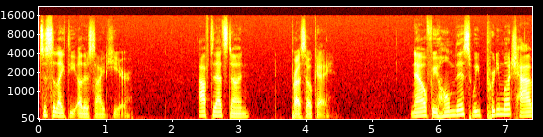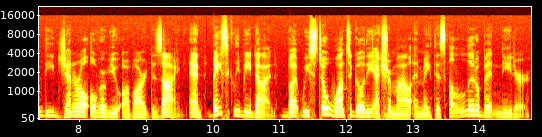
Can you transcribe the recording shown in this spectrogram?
to select the other side here. After that's done, press OK. Now if we home this, we pretty much have the general overview of our design and basically be done, but we still want to go the extra mile and make this a little bit neater.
